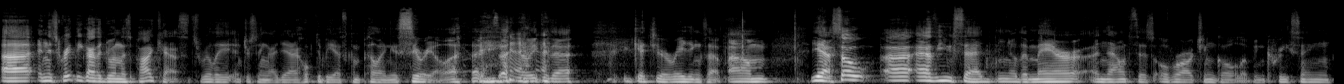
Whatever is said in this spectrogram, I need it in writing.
uh, and it's great that you guys are doing this podcast. It's really interesting idea. I hope to be as compelling as Serial, so we can uh, get your ratings up. Um, yeah. So uh, as you said, you know, the mayor announced this overarching goal of increasing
